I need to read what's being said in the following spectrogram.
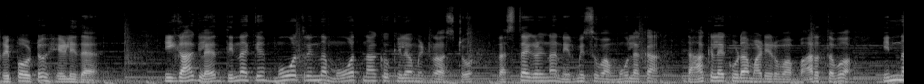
ರಿಪೋರ್ಟು ಹೇಳಿದೆ. ಈಗಾಗಲೇ ದಿನಕ್ಕೆ ಮೂವತ್ತರಿಂದ ಮೂವತ್ತ್ನಾಲ್ಕು ಕಿಲೋಮೀಟರ್ ಅಷ್ಟು ರಸ್ತೆಗಳನ್ನ ನಿರ್ಮಿಸುವ ಮೂಲಕ ದಾಖಲೆ ಕೂಡ ಮಾಡಿರುವ ಭಾರತವು ಇನ್ನ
